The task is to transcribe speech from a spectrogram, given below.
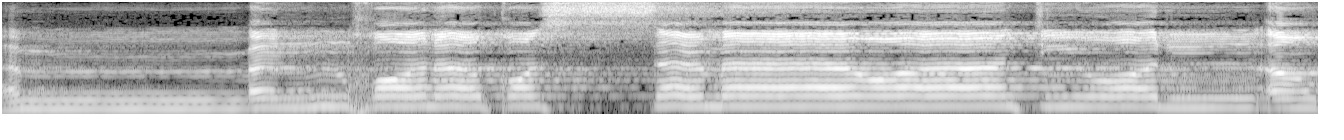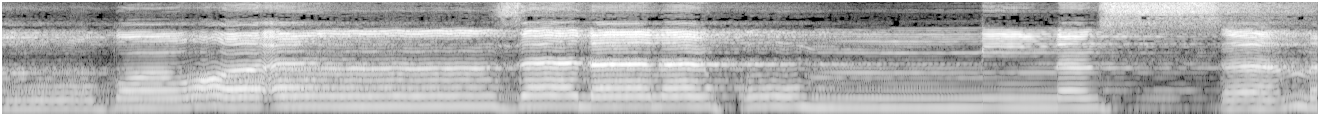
أمن خلق السماوات والأرض وأنزل لكم من السماء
